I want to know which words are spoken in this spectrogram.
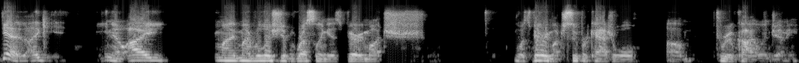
yeah like you know i my my relationship with wrestling is very much was very much super casual. Um through kyle and jimmy.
